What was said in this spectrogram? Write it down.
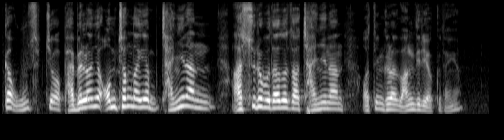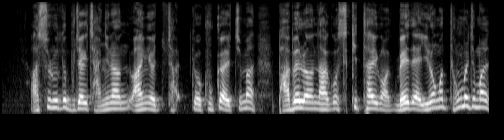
그러니까 우습죠. 바벨론이 엄청나게 잔인한 아수르보다도 더 잔인한 어떤 그런 왕들이었거든요. 아수르도 무지하게 잔인한 왕이었 그 국가였지만 바벨론하고 스키타이고 메데 이런 건 정말 정말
